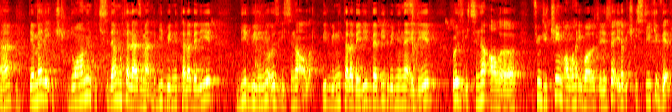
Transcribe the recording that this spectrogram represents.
Hə? Deməli, duanın ikisi də mütələziməndir. Bir-birini tələb edir, bir-birini öz içinə alır. Bir-birini tələb edir və bir-birini nə edir? Öz içinə alır. Çünki kim Allaha ibadət edirsə, elə bir ki, istəyir ki, ver.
